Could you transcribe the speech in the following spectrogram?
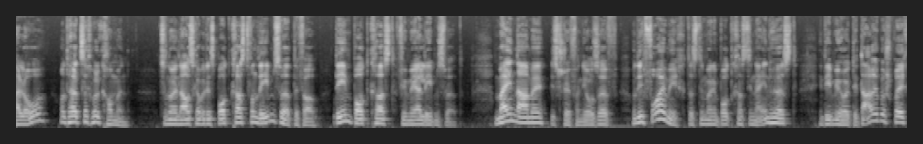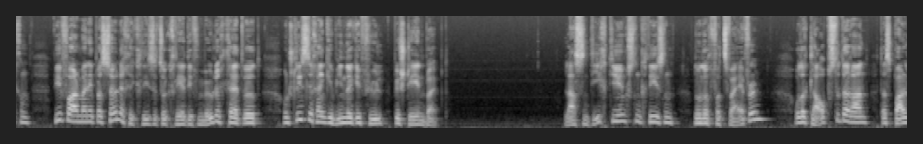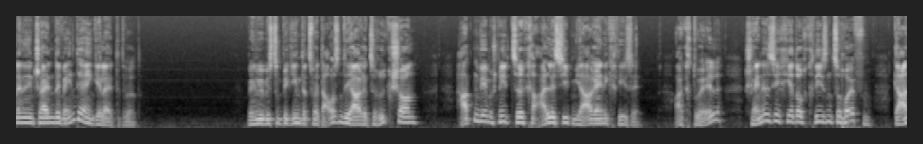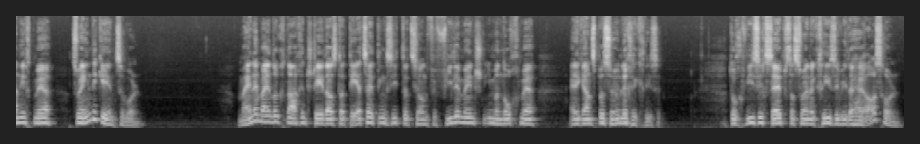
Hallo und herzlich willkommen zur neuen Ausgabe des Podcasts von Lebenswert TV, dem Podcast für mehr Lebenswert. Mein Name ist Stefan Josef und ich freue mich, dass du in meinen Podcast hineinhörst, in dem wir heute darüber sprechen, wie vor allem eine persönliche Krise zur kreativen Möglichkeit wird und schließlich ein Gewinnergefühl bestehen bleibt. Lassen dich die jüngsten Krisen nur noch verzweifeln oder glaubst du daran, dass bald eine entscheidende Wende eingeleitet wird? Wenn wir bis zum Beginn der 2000er Jahre zurückschauen, hatten wir im Schnitt circa alle sieben Jahre eine Krise. Aktuell scheinen sich jedoch Krisen zu häufen, gar nicht mehr zu Ende gehen zu wollen. Meinem Eindruck nach entsteht aus der derzeitigen Situation für viele Menschen immer noch mehr eine ganz persönliche Krise. Doch wie sich selbst aus so einer Krise wieder herausholen?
